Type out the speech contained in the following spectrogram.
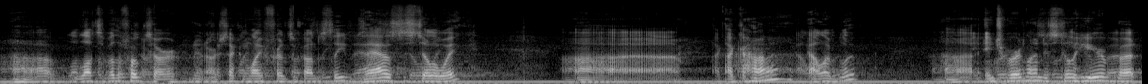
Uh, lots of other folks are in our Second Life friends have gone to sleep. Zaz is still awake. Uh, Akahana, Alan Blip. Uh, Inch is still here, but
